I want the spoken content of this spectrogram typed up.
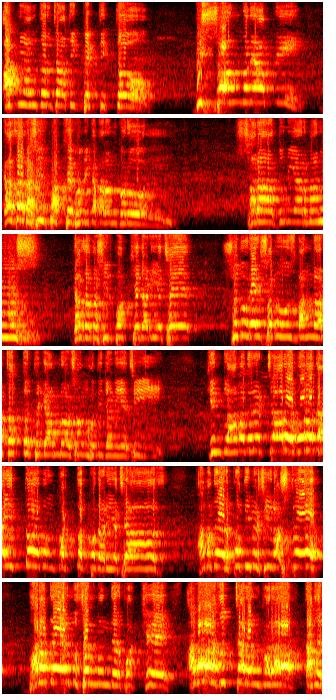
আপনি আন্তর্জাতিক ব্যক্তিত্ব। বিশ্ব অঙ্গনে আপনি গাজাবাসীর পক্ষে ভূমিকা পালন করুন। সারা দুনিয়ার মানুষ গাজাবাসীর পক্ষে দাঁড়িয়েছে। সুদূর এই সবুজ বাংলার চত্বর থেকে আমরা সংহতি জানিয়েছি। কিন্তু আমাদের একটি আরও বড় দায়িত্ব এবং কর্তব্য দাঁড়িয়েছে আজ আমাদের প্রতিবেশী রাষ্ট্র ভারতের মুসলমানদের পক্ষে আওয়াজ উচ্চারণ করা তাদের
